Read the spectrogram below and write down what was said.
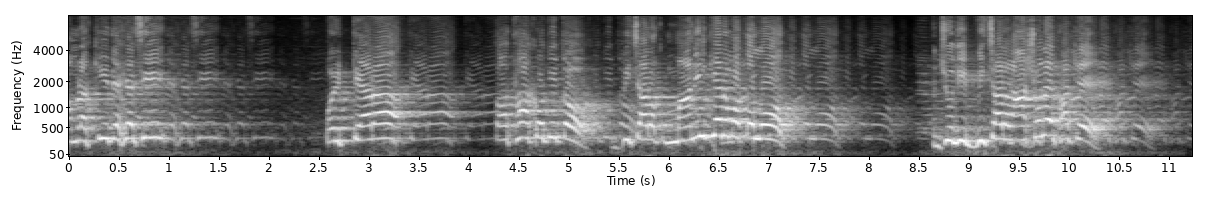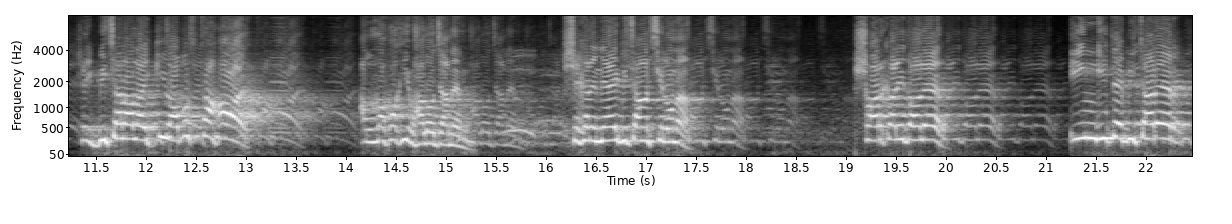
আমরা কি দেখেছি? ওই টেরা তথাকথিত বিচারক মানিকের মতো লোক, যদি বিচারের আসনে থাকে, সেই বিচারালয় কি অবস্থা হয়? আল্লাহ কি ভালো জানেন। সেখানে ন্যায় বিচার ছিল না। সরকারি দলের ইঙ্গিতে বিচারের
